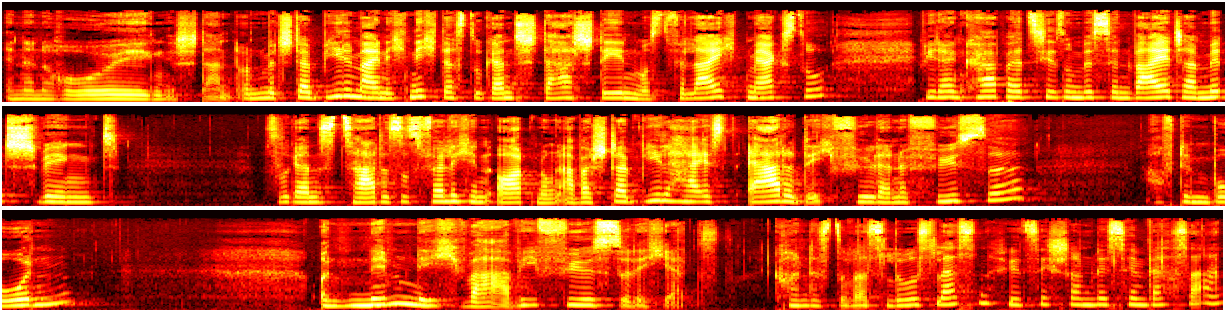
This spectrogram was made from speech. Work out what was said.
in einen ruhigen Stand. Und mit stabil meine ich nicht, dass du ganz starr stehen musst. Vielleicht merkst du, wie dein Körper jetzt hier so ein bisschen weiter mitschwingt, so ganz zart, das ist völlig in Ordnung. Aber stabil heißt, erde dich, fühl deine Füße auf dem Boden und nimm dich wahr. Wie fühlst du dich jetzt? Konntest du was loslassen? Fühlt sich schon ein bisschen besser an?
